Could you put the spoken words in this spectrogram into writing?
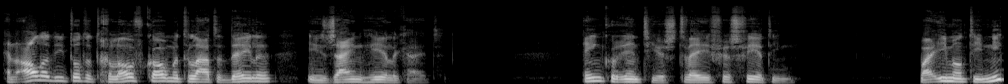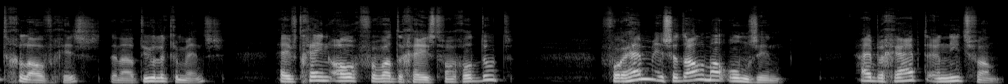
en alle die tot het geloof komen te laten delen in Zijn heerlijkheid. 1 Corinthiërs 2, vers 14. Maar iemand die niet gelovig is, de natuurlijke mens, heeft geen oog voor wat de geest van God doet. Voor hem is het allemaal onzin. Hij begrijpt er niets van,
